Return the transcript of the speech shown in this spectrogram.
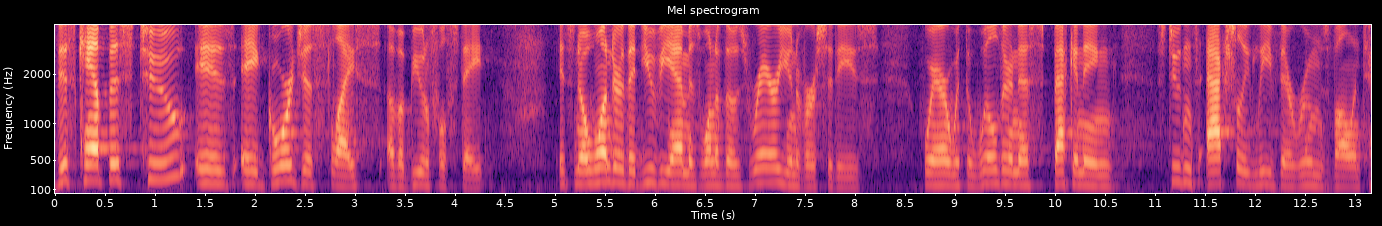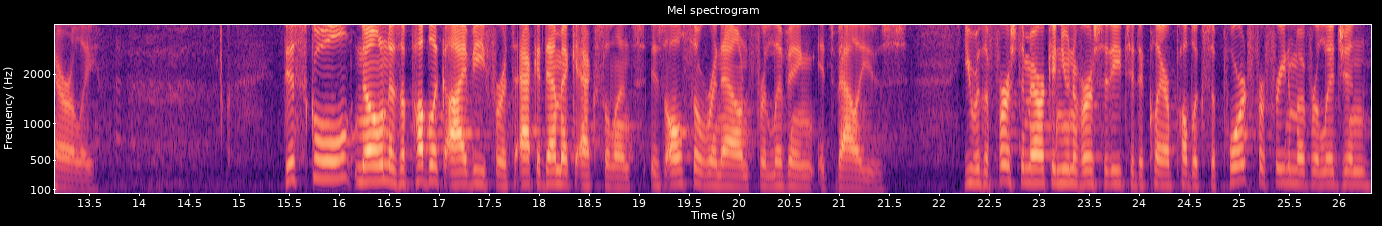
This campus, too, is a gorgeous slice of a beautiful state. It's no wonder that UVM is one of those rare universities where, with the wilderness beckoning, students actually leave their rooms voluntarily. This school, known as a public ivy for its academic excellence, is also renowned for living its values. You were the first American university to declare public support for freedom of religion.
